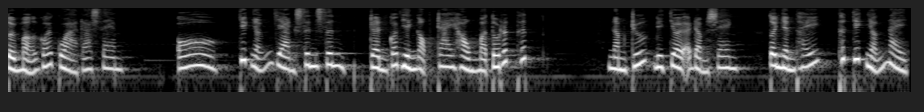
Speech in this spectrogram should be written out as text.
Tôi mở gói quà ra xem. Ồ, chiếc nhẫn vàng xinh xinh, trên có viên ngọc trai hồng mà tôi rất thích. Năm trước đi chơi ở đầm sen, tôi nhìn thấy thích chiếc nhẫn này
